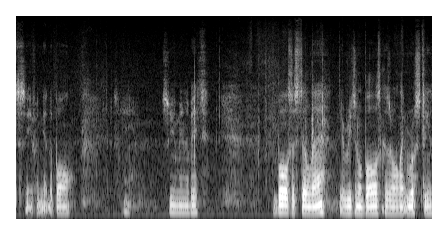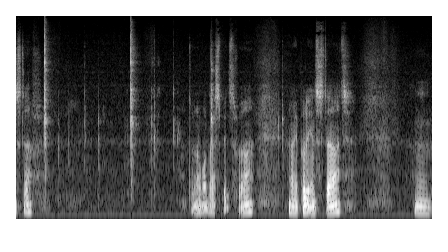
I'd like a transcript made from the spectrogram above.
see if I can get the ball zoom in a bit. The balls are still there, the original balls, because they're all like rusty and stuff. Don't know what that spits for. Alright, put it in start. And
